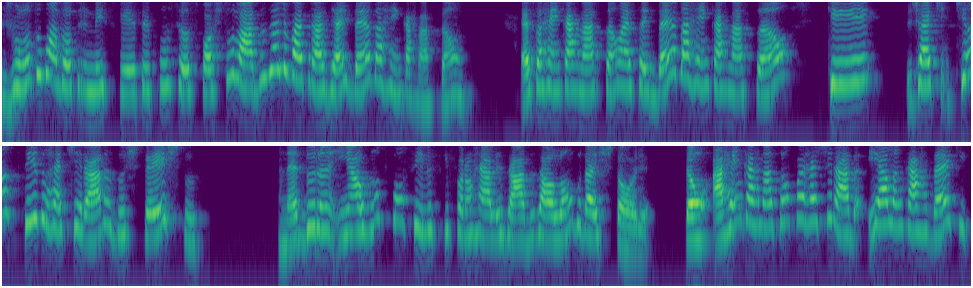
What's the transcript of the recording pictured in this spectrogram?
junto com a doutrina espírita e com seus postulados, ele vai trazer a ideia da reencarnação. Essa reencarnação, essa ideia da reencarnação que já tinha sido retirada dos textos né, durante, em alguns concílios que foram realizados ao longo da história. Então, a reencarnação foi retirada e Allan Kardec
